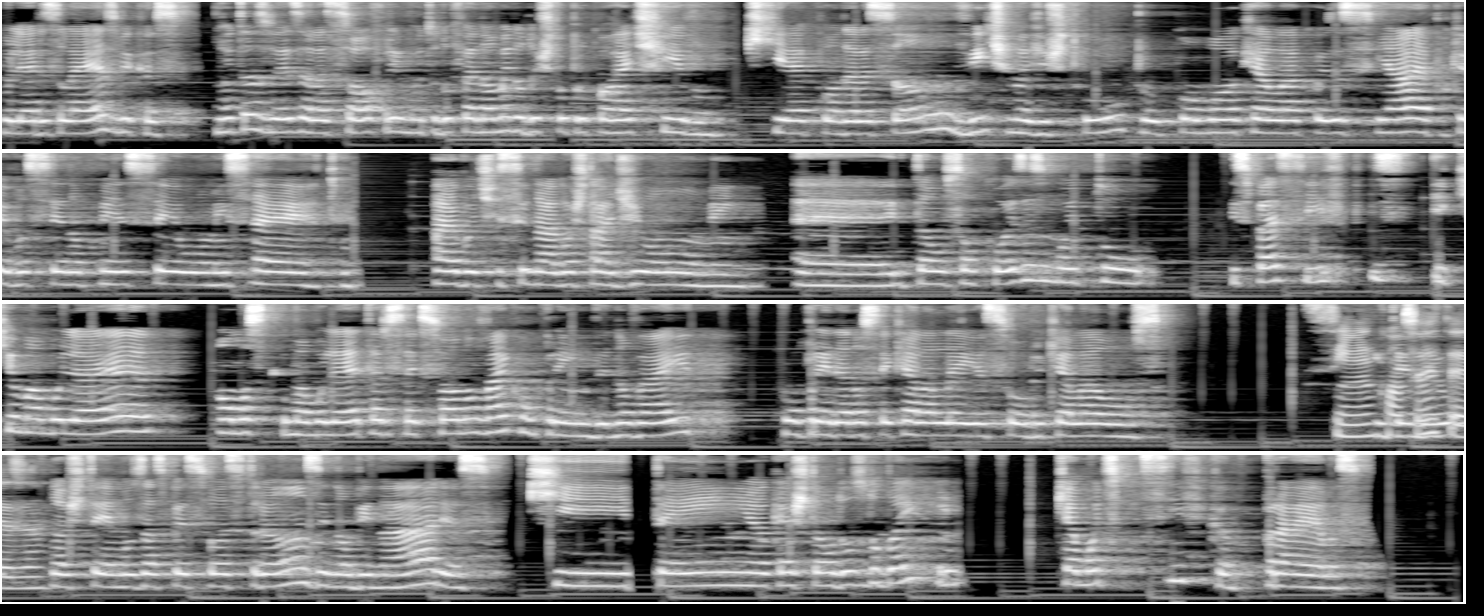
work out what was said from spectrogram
mulheres lésbicas, muitas vezes elas sofrem muito do fenômeno do estupro corretivo, que é quando elas são vítimas de estupro, como aquela coisa assim, ah, é porque você não conheceu o homem certo, ah, eu vou te ensinar a gostar de homem. É, então são coisas muito específicas e que uma mulher uma mulher heterossexual não vai compreender, não vai compreender a não ser que ela leia sobre, que ela ouça. Sim, Entendeu? com certeza. Nós temos as pessoas trans e não binárias que têm a questão do uso do banheiro, que é muito específica para elas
